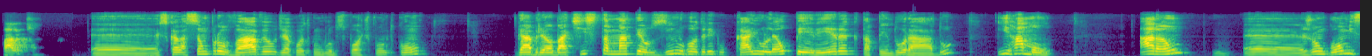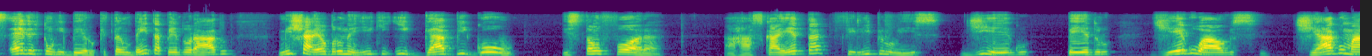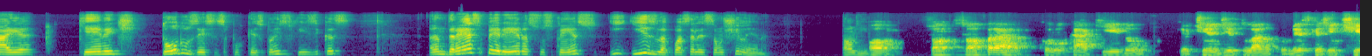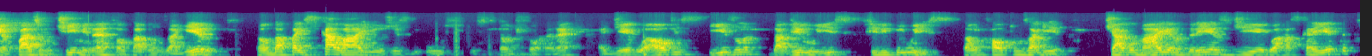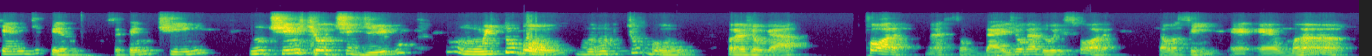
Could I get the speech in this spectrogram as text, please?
Fala, Tiago. É, escalação provável, de acordo com Globoesporte.com. Gabriel Batista, Mateuzinho, Rodrigo Caio, Léo Pereira, que está pendurado, e Ramon. Arão, é, João Gomes, Everton Ribeiro, que também está pendurado, Michael, Bruno Henrique e Gabigol. Estão fora Arrascaeta, Felipe Luiz, Diego, Pedro, Diego Alves, Thiago Maia, Kennedy, todos esses por questões físicas, Andrés Pereira suspenso e Isla com a seleção chilena. Paulinho. Ó, só, só para colocar aqui no que eu tinha dito lá no começo que a gente tinha quase um time, né? Faltava um zagueiro. Então dá para escalar aí os, os, os, que estão de fora, né? É Diego Alves, Isla, Davi Luiz, Felipe Luiz. Então falta um zagueiro. Thiago Maia, Andreas, Diego Arrascaeta, Kennedy Pedro. Você tem um time, um time que eu te digo, muito bom, muito bom para jogar fora, né? São 10 jogadores fora. Então, assim, é, é uma.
